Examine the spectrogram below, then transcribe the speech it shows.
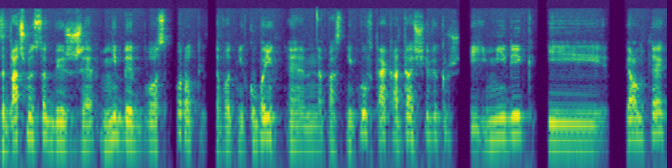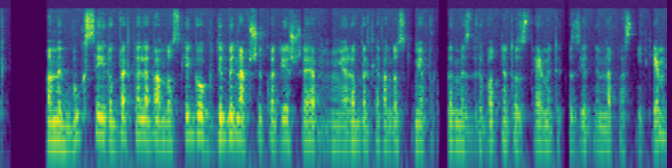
Zobaczmy sobie, że niby było sporo tych zawodników, bo nikt, e, napastników, tak, a teraz się wykluczyli i Milik, i Piątek. Mamy Buksę i Roberta Lewandowskiego. Gdyby na przykład jeszcze mm, Robert Lewandowski miał problemy zdrowotne, to zostajemy tylko z jednym napastnikiem,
